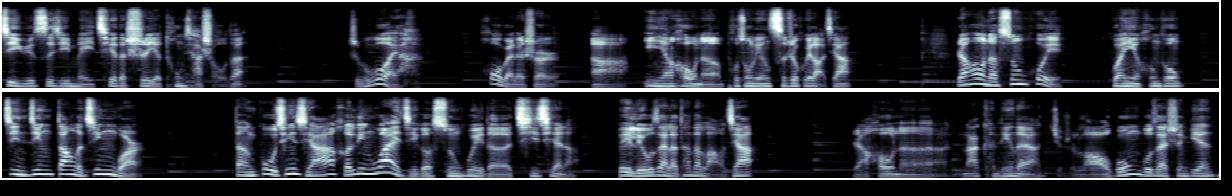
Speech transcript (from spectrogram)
觊觎自己美妾的事业痛下手段。只不过呀，后边的事儿啊，一年后呢，蒲松龄辞职回老家，然后呢，孙慧官运亨通，进京当了京官。但顾青霞和另外几个孙慧的妻妾呢，被留在了他的老家。然后呢，那肯定的呀，就是老公不在身边。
